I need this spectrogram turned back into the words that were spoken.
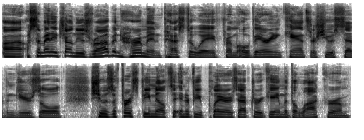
Uh, some NHL news. Robin Herman passed away from ovarian cancer. She was 70 years old. She was the first female to interview players after a game at the locker room.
